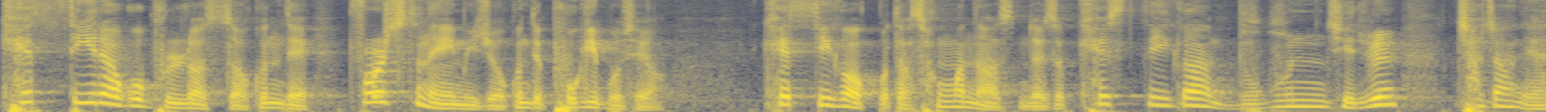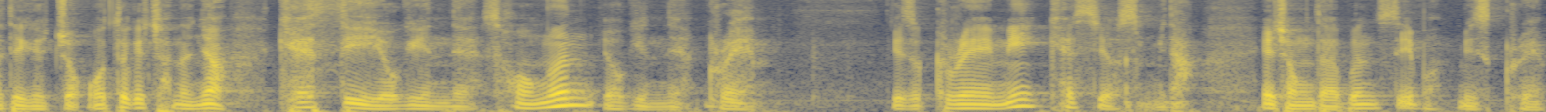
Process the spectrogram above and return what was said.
캐티라고 불렀어. 근데 first name이죠. 근데 보기 보세요. 캐티가 없고 다 성만 나왔습니다. 그래서 캐티가 누군지를 찾아내야 되겠죠. 어떻게 찾느냐? 캐티 여기 있네. 성은 여기 있네. 그레임. 그래서 그레임이 캐시였습니다. 예, 정답은 C번, 미스 그레임.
